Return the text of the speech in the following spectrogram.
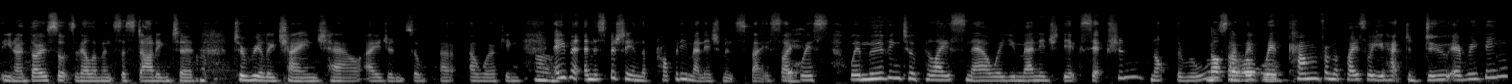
you know those sorts of elements are starting to mm. to really change how agents are, are, are working mm. even and especially in the property management space like yeah. we're we're moving to a place now where you manage the exception not the rules not the like we've, we've come from a place where you had to do everything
